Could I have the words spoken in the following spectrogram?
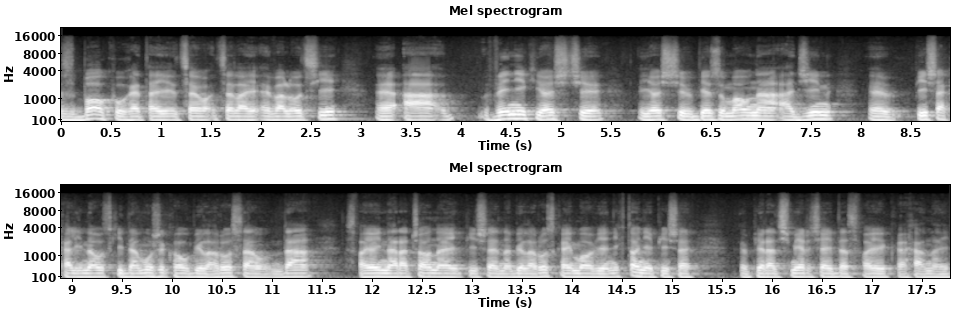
z boku tej celej ewolucji, a wynik jest, jest bezumowna, a dzień pisze Kalinowski da muzyką białorusa, da swojej naraczonej, pisze na białoruskiej mowie, nikt nie pisze pierat śmierci da swojej kochanej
